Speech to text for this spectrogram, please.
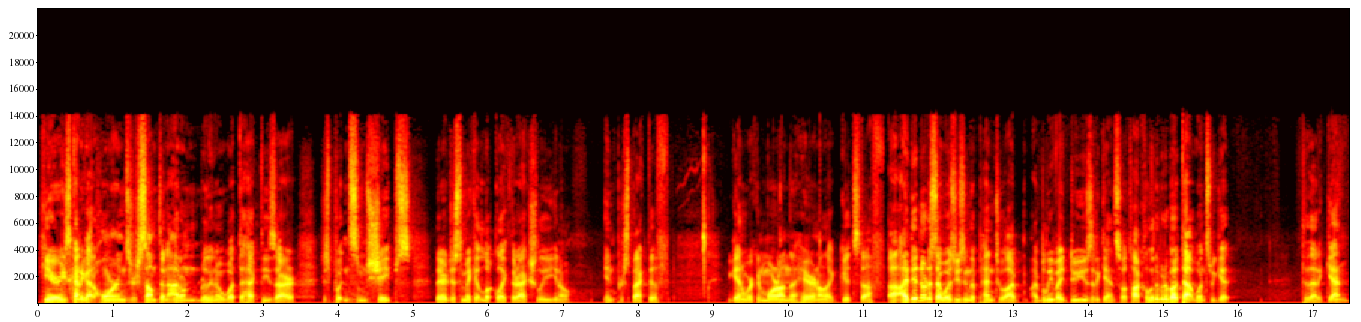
Here he's kind of got horns or something. I don't really know what the heck these are. Just putting some shapes there just to make it look like they're actually you know in perspective. Again, working more on the hair and all that good stuff. Uh, I did notice I was using the pen tool. I, I believe I do use it again, so I'll talk a little bit about that once we get to that again.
